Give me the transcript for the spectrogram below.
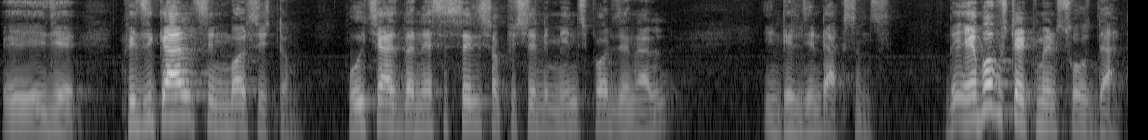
is a physical symbol system, which has the necessary sufficient means for general intelligent actions. The above statement shows that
